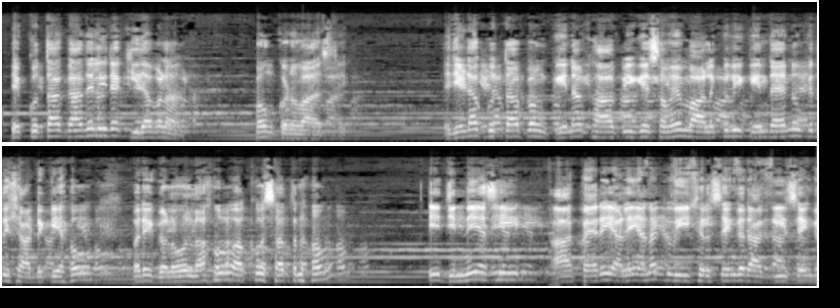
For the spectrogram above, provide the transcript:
ਇਹ ਕੁੱਤਾ ਕਾਦੇ ਲਈ ਰੱਖੀਦਾ ਭਲਾ? ਭੌਂਕਣ ਵਾਸਤੇ। ਤੇ ਜਿਹੜਾ ਕੁੱਤਾ ਭੌਂਕੇ ਨਾ ਖਾ ਪੀ ਕੇ ਸਮੇਂ ਮਾਲਕ ਵੀ ਕਹਿੰਦਾ ਇਹਨੂੰ ਕਿਤੇ ਛੱਡ ਕੇ ਆਓ, ਪਰ ਇਹ ਗਲੋਂ ਲਾਓ, ਆਖੋ, ਸਤਨਾਮ। ਇਹ ਜਿੰਨੇ ਅਸੀਂ ਆ ਪੈਰੇ ਵਾਲੇ ਆ ਨਾ, ਕਵੀਸ਼ਰ ਸਿੰਘ, ਰਾਗੀ ਸਿੰਘ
